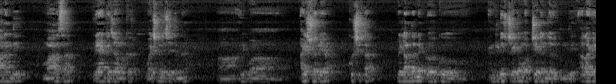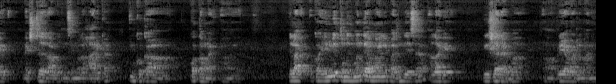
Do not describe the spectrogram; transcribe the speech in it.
ఆనంది మానస ప్రియాంక జావల్కర్ వైష్ణవి చైతన్య ఐశ్వర్య కుషిత వీళ్ళందరినీ ఇప్పటివరకు ఇంట్రడ్యూస్ చేయడం వర్క్ చేయడం జరుగుతుంది. అలాగే నెక్స్ట్ రాబోతున్న సినిమాలో హారిక ఇంకొక కొత్త అమ్మాయి ఇలా ఒక ఎనిమిది తొమ్మిది మంది అమ్మాయిల్ని పరిచయం చేశారు. అలాగే ఈషా రెబ్బ ప్రియా వడ్లమాని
